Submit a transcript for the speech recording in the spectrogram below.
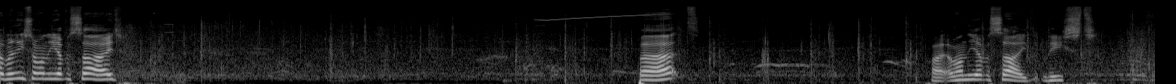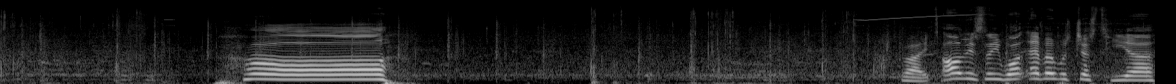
I'm at least on the other side. But... Right, I'm on the other side at least. Oh... Right, obviously whatever was just here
